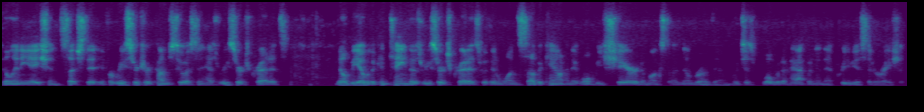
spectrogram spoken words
delineation such that if a researcher comes to us and has research credits, they'll be able to contain those research credits within one sub-account and they won't be shared amongst a number of them, which is what would have happened in that previous iteration.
